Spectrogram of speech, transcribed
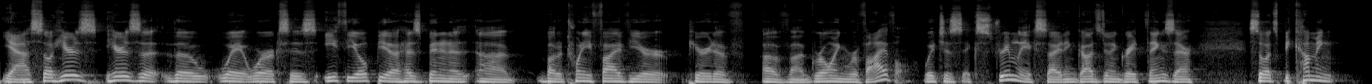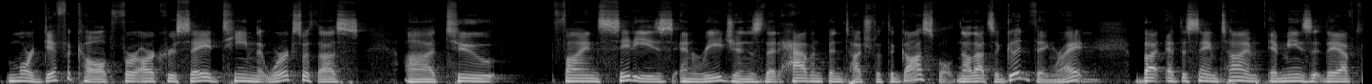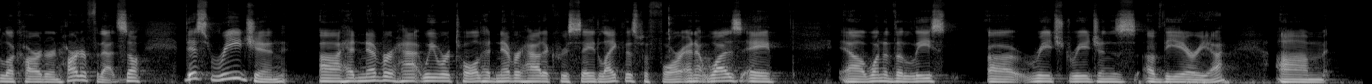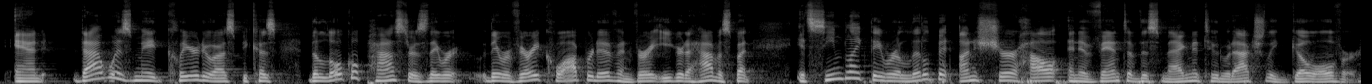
Yeah, so here's here's the, the way it works is Ethiopia has been in a uh, about a 25 year period of of uh, growing revival, which is extremely exciting. God's doing great things there. So it's becoming more difficult for our crusade team that works with us uh, to find cities and regions that haven't been touched with the gospel. Now that's a good thing, right? But at the same time, it means that they have to look harder and harder for that. So this region uh, had never had, we were told, had never had a crusade like this before, and it was a uh, one of the least uh, reached regions of the area, um, and that was made clear to us because the local pastors they were they were very cooperative and very eager to have us, but it seemed like they were a little bit unsure how an event of this magnitude would actually go over.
